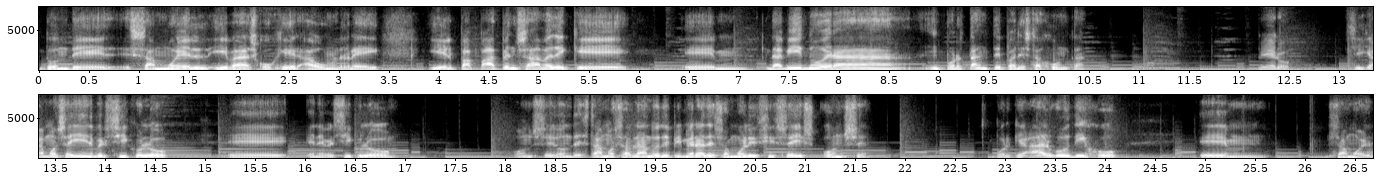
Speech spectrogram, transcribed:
donde Samuel iba a escoger a un rey. Y el papá pensaba de que em, David no era importante para esta junta. Pero sigamos ahí en el versículo, eh, en el versículo 11, donde estamos hablando de primera de Samuel 16, 11. Porque algo dijo em, Samuel.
